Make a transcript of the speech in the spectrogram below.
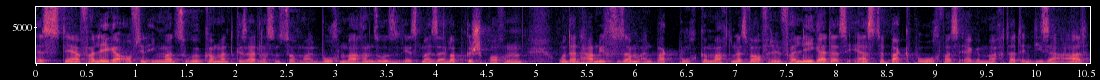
ist der Verleger auf den Ingmar zugekommen, hat gesagt, lass uns doch mal ein Buch machen, so jetzt mal salopp gesprochen. Und dann haben die zusammen ein Backbuch gemacht. Und das war auch für den Verleger das erste Backbuch, was er gemacht hat in dieser Art.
